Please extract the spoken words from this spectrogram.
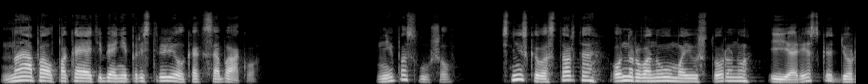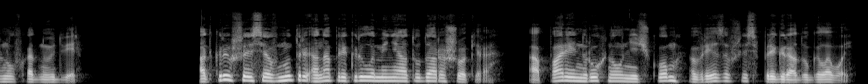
«На пол, пока я тебя не пристрелил, как собаку!» Не послушал. С низкого старта он рванул в мою сторону, и я резко дернул входную дверь. Открывшаяся внутрь, она прикрыла меня от удара шокера, а парень рухнул ничком, врезавшись в преграду головой.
